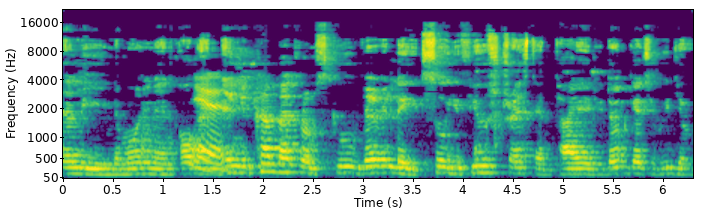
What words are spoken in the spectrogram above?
early in the morning and all that. Yes. Then you come back from school very late, so you feel stressed and tired. You don't get to read your,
